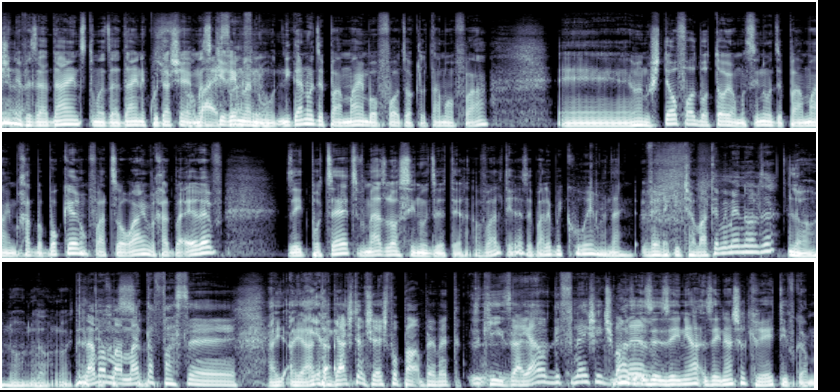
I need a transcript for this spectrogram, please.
הנה, וזה עדיין, זאת אומרת, זה עדיין נקודה 14 שמזכירים לנו. ניגענו את זה פעמיים בהופעות, זו הקלטה מההופעה. אה, היו לנו שתי הופעות באותו יום, עשינו את זה פעמיים, אחת בבוקר, הופעת צהריים ואחת בערב. זה התפוצץ, ומאז לא עשינו את זה יותר. אבל תראה, זה בא לביקורים עדיין. ונגיד, שמעתם ממנו על זה? לא, לא, לא, לא. הייתה למה, מה. מה תפס... אה, היה- הרגשתם שיש פה פער, באמת, כי זה היה עוד לפני שהתברר. זה, זה, זה, עניין, זה עניין של קריאייטיב גם.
